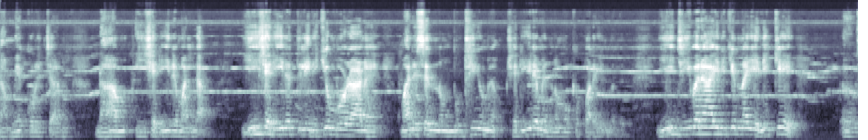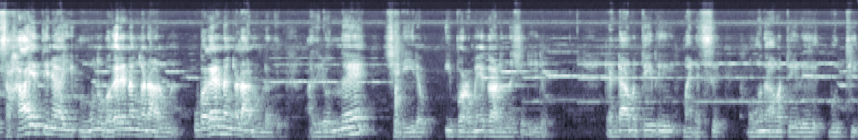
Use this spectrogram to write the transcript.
നമ്മെക്കുറിച്ചാണ്. നാം ഈ ശരീരമല്ല. ഈ ശരീരത്തിൽ ഇരിക്കുമ്പോഴാണ് മനസ്സെന്നും ബുദ്ധിയും ശരീരമെന്നും ഒക്കെ പറയുന്നത്. ഈ ജീവനായിരിക്കുന്ന എനിക്ക് സഹായത്തിനായി മൂന്ന് ഉപകരണങ്ങളാണ് ഉപകരണങ്ങളാണുള്ളത്. അതിലൊന്ന് ശരീരം ഈ പുറമേ കാണുന്ന ശരീരം. രണ്ടാമത്തേത് മനസ്സ്. മൂന്നാമത്തേത് ബുദ്ധി.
